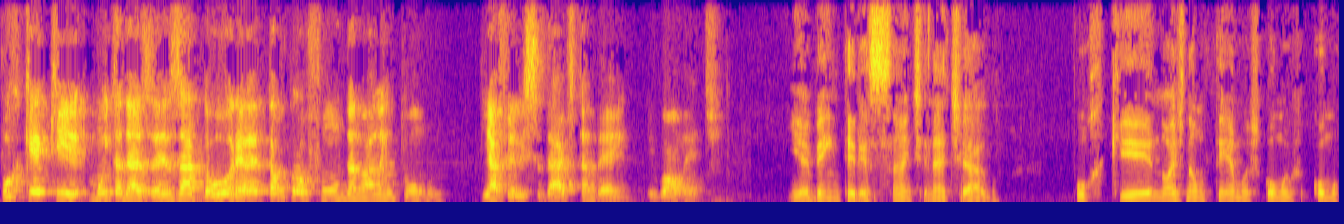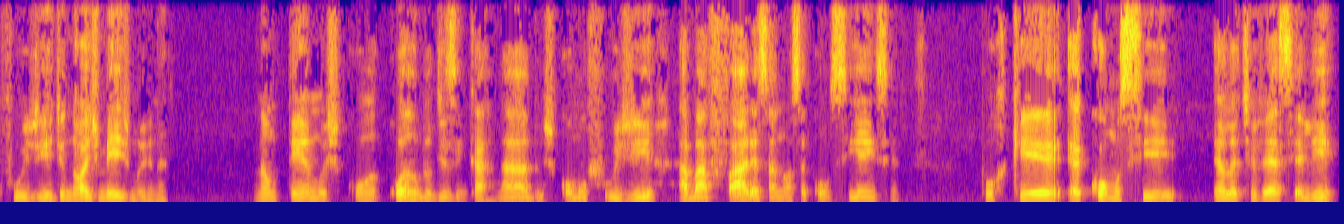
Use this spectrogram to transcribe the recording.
por que, que muitas das vezes a dor é tão profunda no além-túmulo e a felicidade também, igualmente. E é bem interessante, né, Tiago? Porque nós não temos como, como fugir de nós mesmos, né? Não temos, quando desencarnados, como fugir, abafar essa nossa consciência, porque é como se ela tivesse ali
